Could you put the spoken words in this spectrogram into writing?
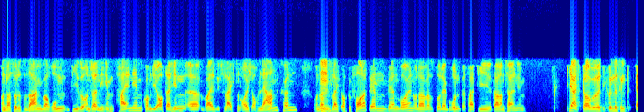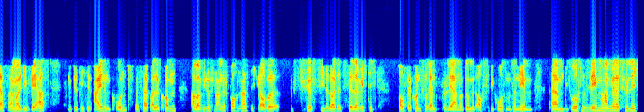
Und was würdest du sagen, warum diese Unternehmen teilnehmen? Kommen die auch dahin, äh, weil sie vielleicht von euch auch lernen können und dann mhm. vielleicht auch gefordert werden, werden wollen? Oder was ist so der Grund, weshalb die daran teilnehmen? Ja, ich glaube, die Gründe sind erst einmal divers. Es gibt jetzt nicht den einen Grund, weshalb alle kommen. Aber wie du schon angesprochen hast, ich glaube, für viele Leute ist es sehr, sehr wichtig, auf der Konferenz zu lernen und somit auch für die großen Unternehmen. Ähm, die großen Unternehmen haben ja natürlich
